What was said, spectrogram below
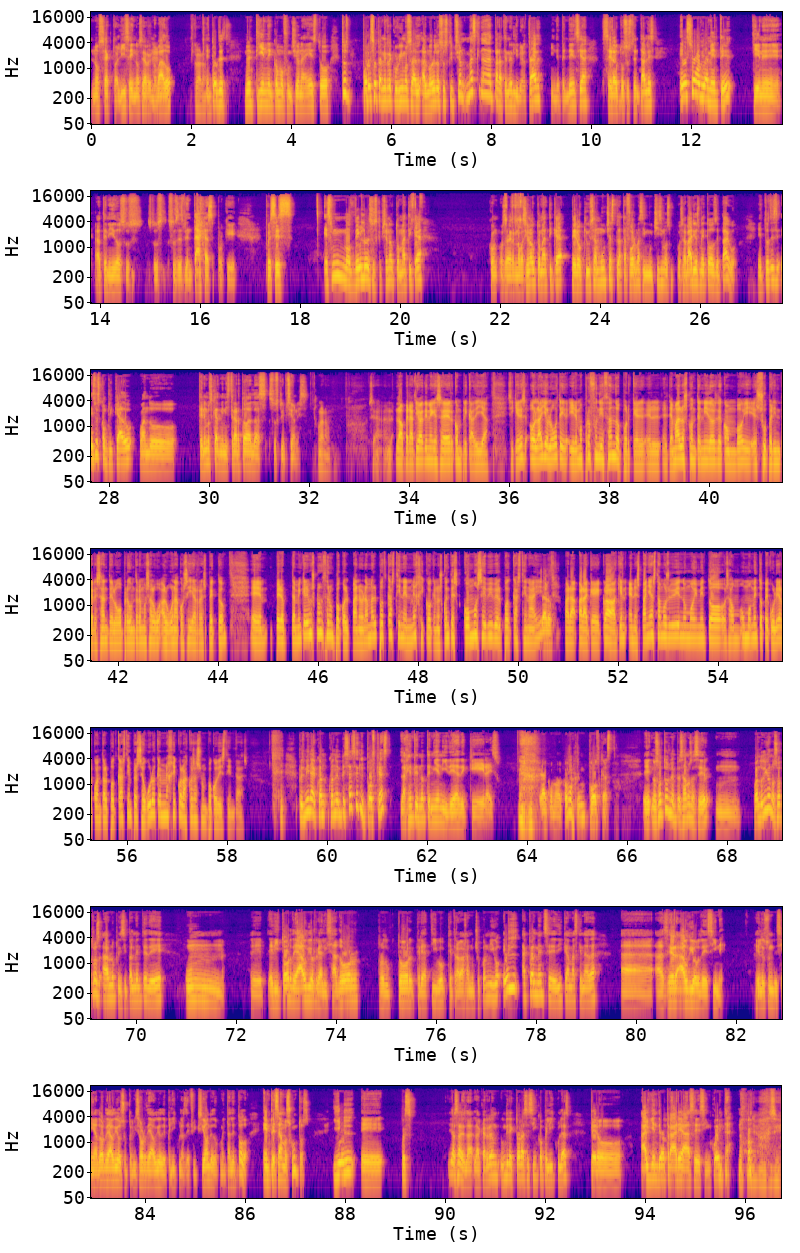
no se actualiza y no se ha renovado. Claro. Entonces, no entienden cómo funciona esto. Entonces, por eso también recurrimos al, al, modelo de suscripción, más que nada para tener libertad, independencia, ser autosustentables. Eso obviamente tiene, ha tenido sus, sus, desventajas porque pues es, es un modelo de suscripción automática, con, o sea, de renovación automática, pero que usa muchas plataformas y muchísimos, o sea, varios métodos de pago. Entonces, eso es complicado cuando tenemos que administrar todas las suscripciones. Claro sea, la operativa tiene que ser complicadilla. Si quieres, Olayo, luego te iremos profundizando porque el, tema de los contenidos de Convoy es súper interesante. Luego preguntaremos alguna cosilla al respecto. Eh, pero también queremos conocer un poco el panorama del podcasting en México, que nos cuentes cómo se vive el podcasting ahí. Claro. Para, para que, claro, aquí en, España estamos viviendo un movimiento, o sea, un momento peculiar cuanto al podcasting, pero seguro que en México las cosas son un poco distintas. Pues mira, cuando, empecé a hacer el podcast, la gente no tenía ni idea de qué era eso. Era como, ¿cómo que un podcast? Eh, nosotros lo empezamos a hacer, cuando digo nosotros, hablo principalmente de un eh, editor de audio, realizador, productor creativo que trabaja mucho conmigo. Él actualmente se dedica más que nada a, hacer audio de cine. Él es un diseñador de audio, supervisor de audio de películas, de ficción, de documental, de todo. Empezamos juntos. Y él, eh, pues, ya sabes, la, carrera de un, director hace cinco películas, pero alguien de otra área hace 50, ¿no? sí.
